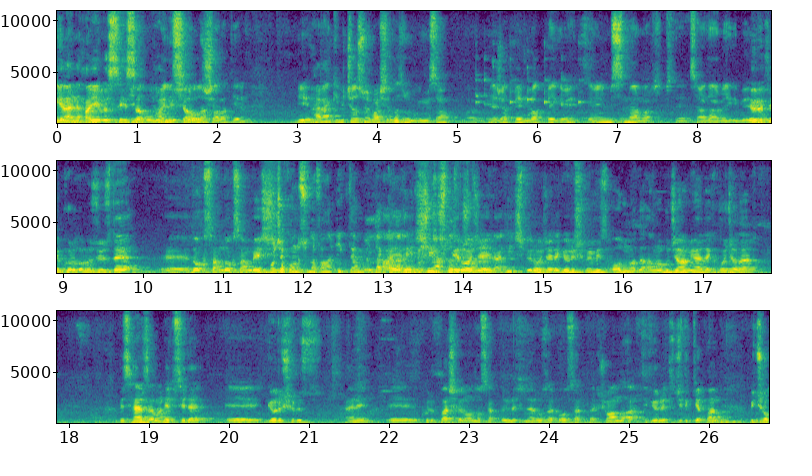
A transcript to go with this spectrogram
Yani hayırlısıysa olur hayırlısı olur inşallah. inşallah diyelim. Bir, herhangi bir çalışmaya başladınız mı bugün? Mesela Necat Bey, Murat Bey gibi deneyimli isimler var. İşte Serdar Bey gibi. Yönetim kurulumuz yüzde e, 90-95. Hoca konusunda falan ilkten böyle Hayır, dakikalarda hiç, görüşme yaptınız hiçbir hocayla, hiçbir hocayla görüşmemiz olmadı ama bu camiadaki hocalar biz her zaman hepsiyle e, görüşürüz. Hani e, kulüp başkanı olmasak da, yönetimden uzak olsak da şu anda aktif yöneticilik yapan birçok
